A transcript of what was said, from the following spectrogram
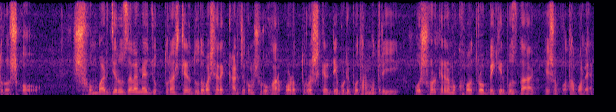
তুরস্ক। সোমবার জেরুজালেমে যুক্তরাষ্ট্রের দূতাবাসের কার্যক্রম শুরু হওয়ার পর তুরস্কের ডেপুটি প্রধানমন্ত্রী ও সরকারের মুখপাত্র বেকির বুজদাক এসব কথা বলেন।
